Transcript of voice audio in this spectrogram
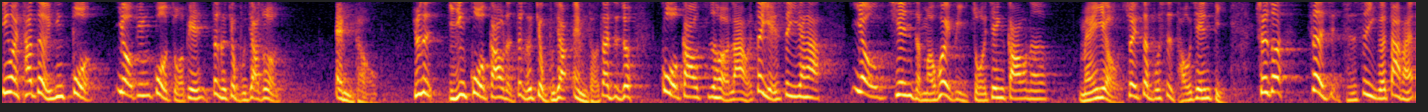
因为它这已经过右边过左边，这个就不叫做 M 头，就是已经过高了，这个就不叫 M 头。但是说过高之后拉回，这也是一样啊。右肩怎么会比左肩高呢？没有，所以这不是头肩底，所以说这只是一个大盘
